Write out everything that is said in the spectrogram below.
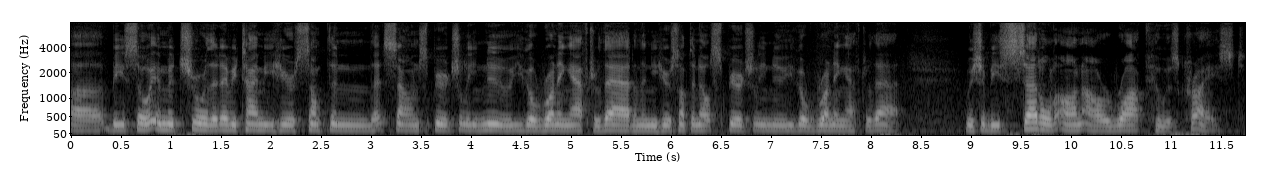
uh, be so immature that every time you hear something that sounds spiritually new, you go running after that, and then you hear something else spiritually new, you go running after that. We should be settled on our rock, who is Christ.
